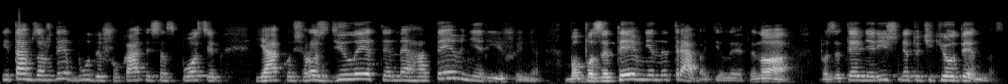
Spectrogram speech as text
І там завжди буде шукатися спосіб якось розділити негативні рішення, бо позитивні не треба ділити. Ну а позитивні рішення то тільки один нас.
